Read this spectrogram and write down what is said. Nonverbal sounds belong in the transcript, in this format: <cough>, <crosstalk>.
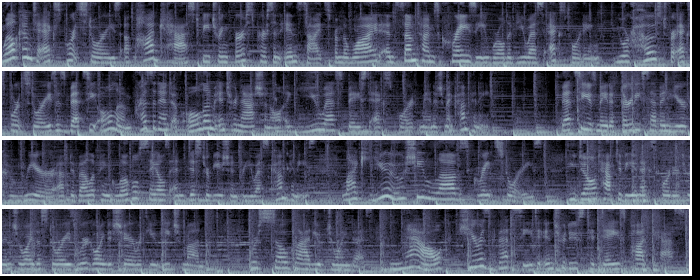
Welcome to Export Stories, a podcast featuring first person insights from the wide and sometimes crazy world of U.S. exporting. Your host for Export Stories is Betsy Olam, president of Olam International, a U.S. based export management company. Betsy has made a 37 year career of developing global sales and distribution for U.S. companies. Like you, she loves great stories. You don't have to be an exporter to enjoy the stories we're going to share with you each month. We're so glad you've joined us. Now, here is Betsy to introduce today's podcast.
